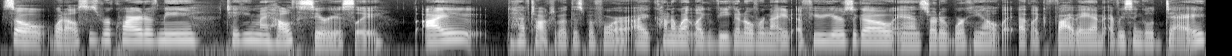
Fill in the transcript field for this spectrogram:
So, what else is required of me? Taking my health seriously. I have talked about this before. I kind of went like vegan overnight a few years ago and started working out at like 5 a.m. every single day.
